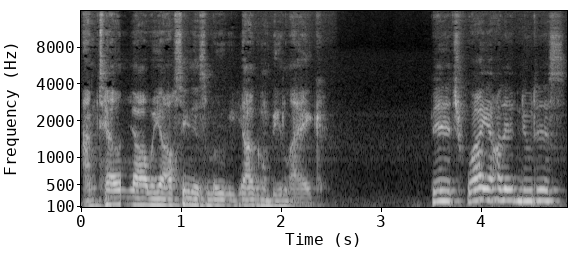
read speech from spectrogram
I'm telling y'all, when y'all see this movie, y'all gonna be like, "Bitch, why y'all didn't do this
